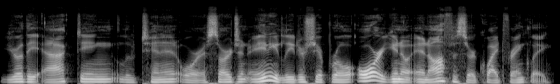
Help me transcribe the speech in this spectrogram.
you're the acting lieutenant or a sergeant, or any leadership role, or you know, an officer, quite frankly,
